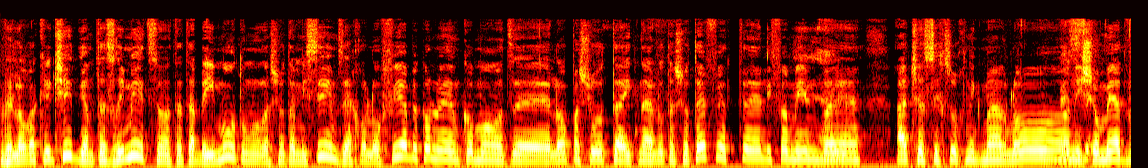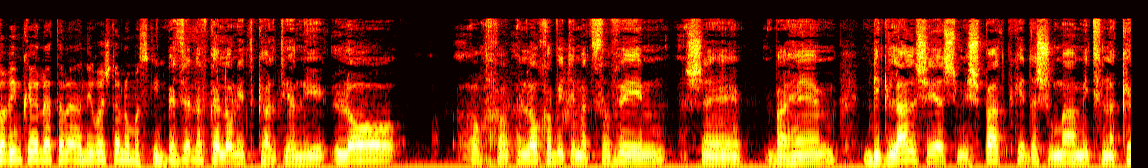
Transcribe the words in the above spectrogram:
ולא רק רגשית, גם תזרימית, זאת אומרת, אתה בעימות מול רשות המיסים, זה יכול להופיע בכל מיני מקומות, זה לא פשוט ההתנהלות השוטפת אה, לפעמים, ב- עד שהסכסוך נגמר, לא, וזה- אני שומע דברים כאלה, אתה- אני רואה שאתה לא מסכים. בזה דווקא לא נתקלתי, אני לא, לא חוויתי מצבים שבהם בגלל שיש משפט פקיד השומה מתנכל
